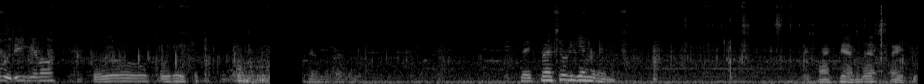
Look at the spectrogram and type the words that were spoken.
ഷൂ ഇരിക്കണോ ഊരി വെച്ചു വെറുതെ കഴിച്ചു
